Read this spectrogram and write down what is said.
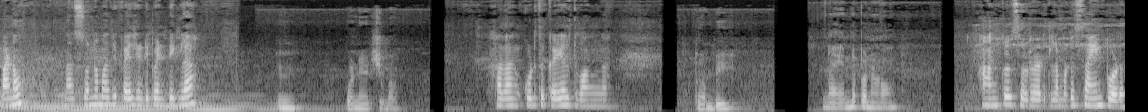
மனோ நான் சொன்ன மாதிரி ஃபைல் ரெடி பண்ணிட்டீங்களா? ம் பண்ணியாச்சுமா அதாங்க கொடுத்து கையெழுத்து வாங்க தம்பி நான் என்ன பண்ணணும்? அங்கிள் சொல்கிற இடத்துல மட்டும் சைன் போடு.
